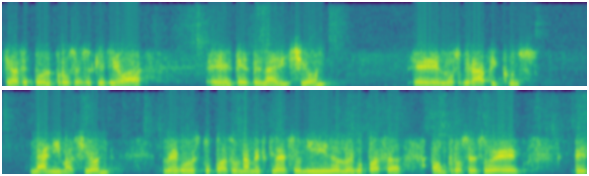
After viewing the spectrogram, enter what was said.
que hace todo el proceso que lleva eh, desde la edición, eh, los gráficos, la animación, luego esto pasa a una mezcla de sonido, luego pasa a un proceso de, de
